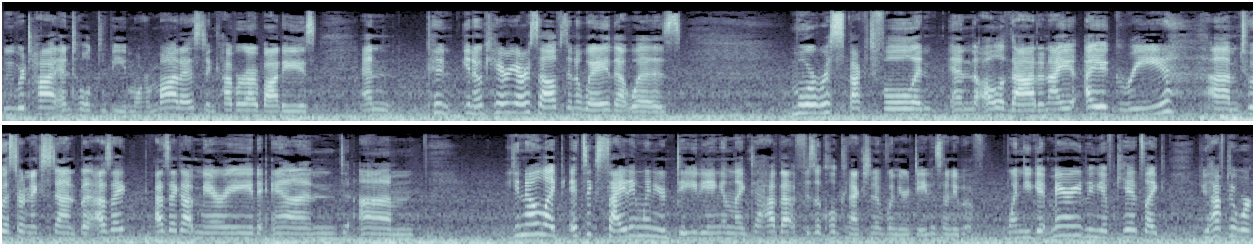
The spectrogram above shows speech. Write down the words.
we were taught and told to be more modest and cover our bodies and could you know carry ourselves in a way that was more respectful and and all of that. And i i agree um, to a certain extent but as i as i got married and um, you know like it's exciting when you're dating and like to have that physical connection of when you're dating somebody but when you get married and you have kids like you have to work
